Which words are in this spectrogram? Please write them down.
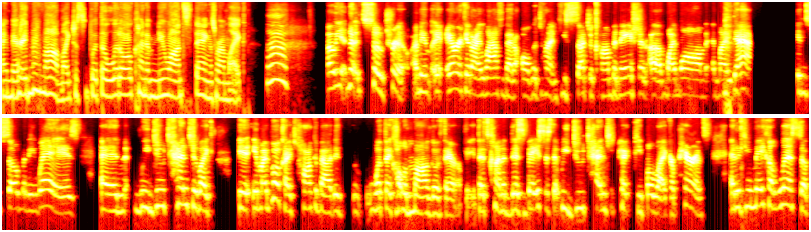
I married my mom, like just with the little kind of nuanced things where I'm like, ah. Oh, yeah, no, it's so true. I mean, Eric and I laugh about it all the time. He's such a combination of my mom and my dad in so many ways. And we do tend to like, in my book, I talk about it, what they call imago therapy. That's kind of this basis that we do tend to pick people like our parents. And if you make a list of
